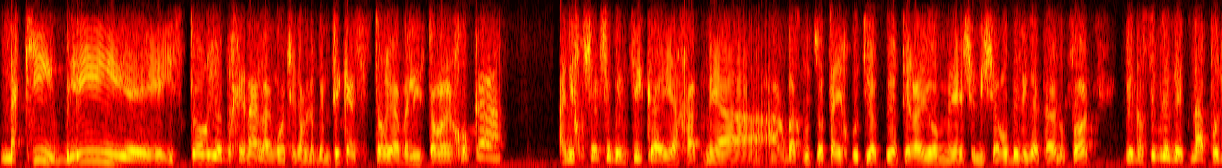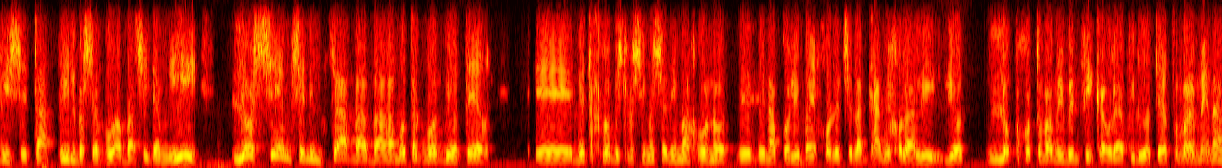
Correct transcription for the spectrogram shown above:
נקי, בלי אה, היסטוריות וכן הלאה, למרות שגם לבנפיקה יש היסטוריה, אבל היסטוריה רחוקה, אני חושב שבנפיקה היא אחת מהארבע הקבוצות האיכותיות ביותר היום אה, שנשארו בליגת האלופות. ונוסיף לזה את נפולי שתעפיל בשבוע הבא שגם היא לא שם שנמצא ברמות הגבוהות ביותר אה, בטח לא בשלושים השנים האחרונות ונפולי ביכולת שלה גם יכולה להיות לא פחות טובה מבנפיקה אולי אפילו יותר טובה ממנה.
